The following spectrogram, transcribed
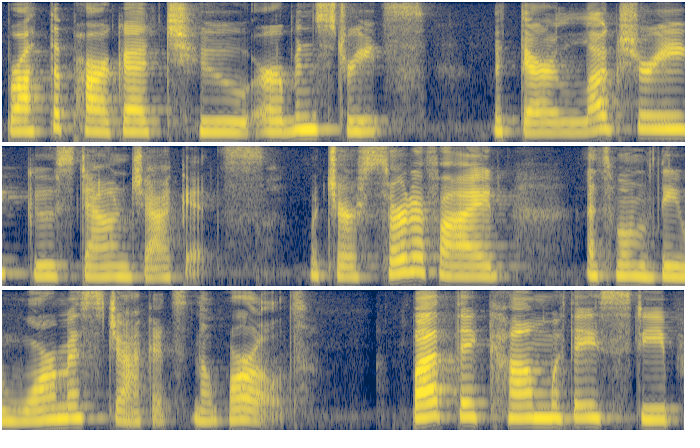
brought the parka to urban streets with their luxury goose down jackets, which are certified as one of the warmest jackets in the world. But they come with a steep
